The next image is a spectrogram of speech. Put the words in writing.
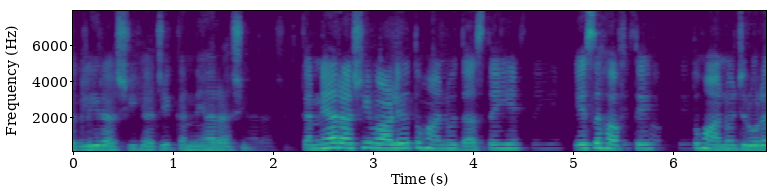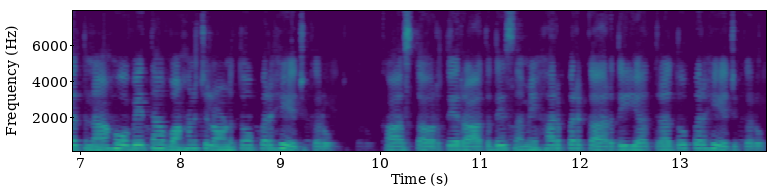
ਅਗਲੀ ਰਾਸ਼ੀ ਹੈ ਜੀ ਕੰਨਿਆ ਰਾਸ਼ੀ। ਕੰਨਿਆ ਰਾਸ਼ੀ ਵਾਲਿਓ, ਤੁਹਾਨੂੰ ਦੱਸ ਦਈਏ, ਇਸ ਹਫ਼ਤੇ ਤੁਹਾਨੂੰ ਜ਼ਰੂਰਤ ਨਾ ਹੋਵੇ ਤਾਂ ਵਾਹਨ ਚਲਾਉਣ ਤੋਂ ਪਰਹੇਜ਼ ਕਰੋ। ਖਾਸ ਤੌਰ ਤੇ ਰਾਤ ਦੇ ਸਮੇਂ ਹਰ ਪ੍ਰਕਾਰ ਦੀ ਯਾਤਰਾ ਤੋਂ ਪਰਹੇਜ਼ ਕਰੋ।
